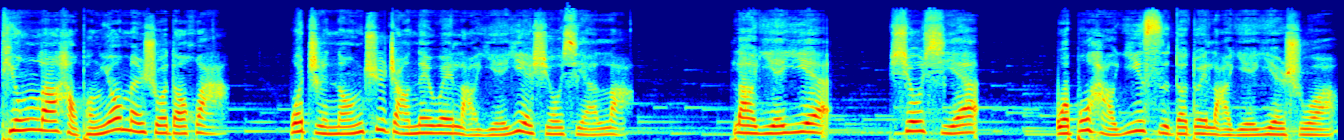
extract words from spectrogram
听了好朋友们说的话，我只能去找那位老爷爷修鞋了。老爷爷，修鞋，我不好意思的对老爷爷说：“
